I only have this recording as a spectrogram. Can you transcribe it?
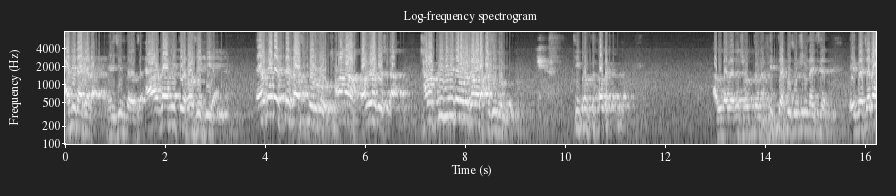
হাজি ডাকে না। এই চিন্তা করছে, আগামীতে হজে গিয়া এমন একটা কাজ করব, সারা বাংলাদেশ না, সারা পৃথিবীতে মানুষ আমার হাজি বলবে। কি করতে হবে? আল্লাহ জানে সত্য না মিথ্যা হুজুর শুনাইছেন। এই বেচারা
